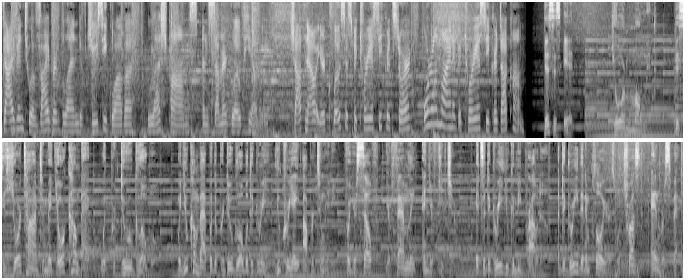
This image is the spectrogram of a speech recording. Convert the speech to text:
Dive into a vibrant blend of juicy guava, lush palms, and summer glow peony. Shop now at your closest Victoria's Secret store or online at victoriassecret.com. This is it. Your moment. This is your time to make your comeback with Purdue Global. When you come back with a Purdue Global degree, you create opportunity for yourself, your family, and your future. It's a degree you can be proud of, a degree that employers will trust and respect.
